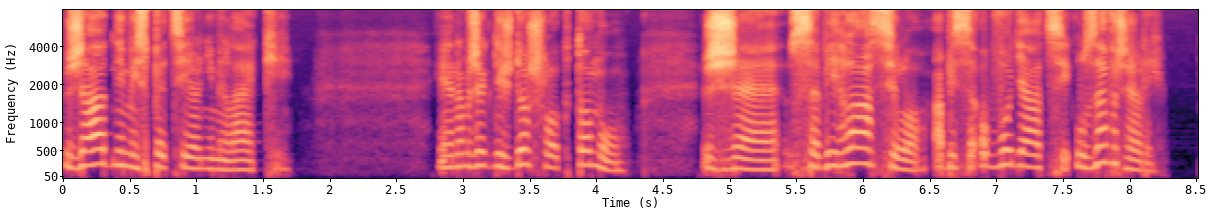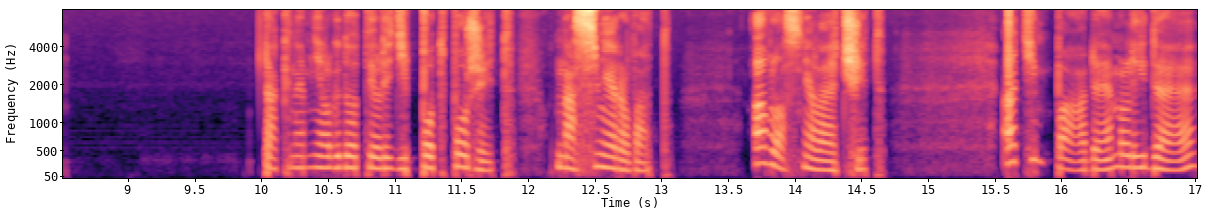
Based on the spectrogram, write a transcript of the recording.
Žádnými speciálními léky. Jenomže když došlo k tomu, že se vyhlásilo, aby se obvodáci uzavřeli, tak neměl kdo ty lidi podpořit, nasměrovat a vlastně léčit. A tím pádem lidé,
